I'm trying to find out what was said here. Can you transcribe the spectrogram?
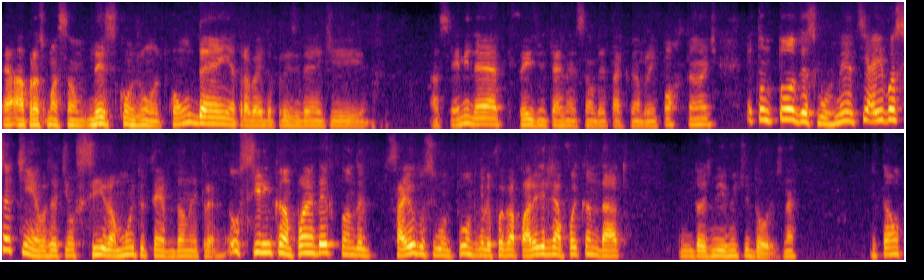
A aproximação nesse conjunto com o DEM, através do presidente ACM Neto, que fez intervenção dentro da Câmara importante. Então, todos esses movimentos, e aí você tinha, você tinha o Ciro há muito tempo dando entrevista. O Ciro em campanha, desde quando ele saiu do segundo turno, quando ele foi para a parede, ele já foi candidato em 2022, né? Então,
